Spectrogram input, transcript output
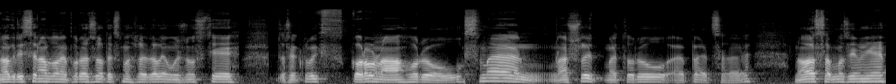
No a když se nám to nepodařilo, tak jsme hledali možnosti, řekl bych skoro náhodou. Jsme našli metodu EPC, no a samozřejmě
